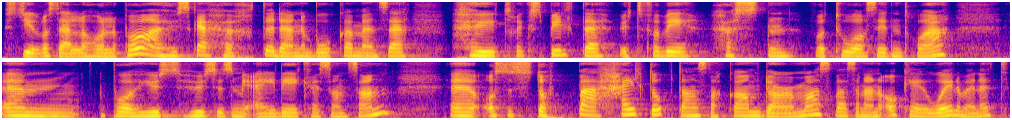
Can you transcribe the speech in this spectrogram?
styrer og steller og holder på. Jeg husker jeg hørte denne boka mens jeg høytrykksspilte utenfor høsten for to år siden, tror jeg. Um, på hus, huset som vi eide i Kristiansand. Uh, og så stoppa jeg helt opp da han snakka om dharma. Så var jeg sånn OK, wait a minute.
